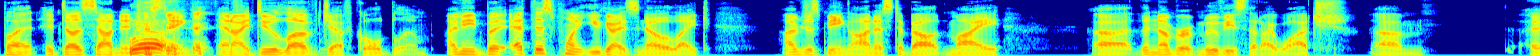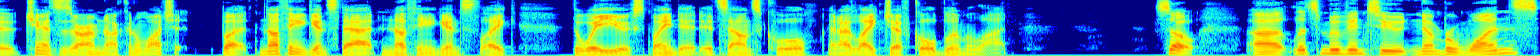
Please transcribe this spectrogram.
but it does sound interesting, and I do love Jeff Goldblum. I mean, but at this point, you guys know, like, I'm just being honest about my, uh, the number of movies that I watch. Um, uh, chances are I'm not going to watch it, but nothing against that. Nothing against like the way you explained it. It sounds cool, and I like Jeff Goldblum a lot. So, uh, let's move into number ones.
